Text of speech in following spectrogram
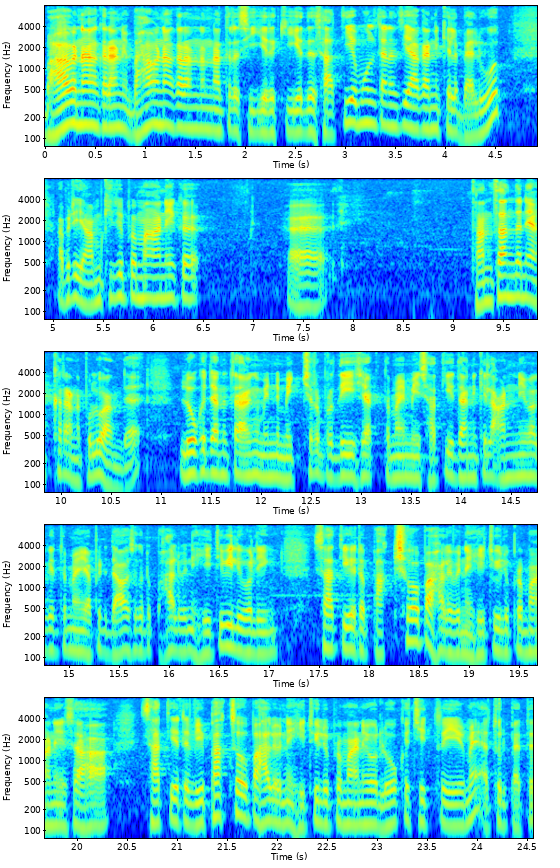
භාවනා කරන්නේ භාවනා කරන්නන් අතර 100ට කීයද? සතිය මුල් තැන තියාගන්න කියලා බැලුවොත් අපිට යම් කිසි ප්‍රමාණයක සංසන්දනයක් කරන්න පුළුවන්ද? ලෝක ජනතාවගේ මෙන්න මෙච්චර ප්‍රදේශයක් තමයි මේ සතිය දන්න කියලා අන්නේ වගේ තමයි අපිට දවසකට පහළ වෙන හිතවිලි වලින් සතියට පක්ෂව පහළ වෙන හිතවිලි ප්‍රමාණය සහ සතියට විපක්ෂව පහළ වෙන හිතවිලි ප්‍රමාණය ලෝක චිත්‍රයේම ඇතුල් පැත්ත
